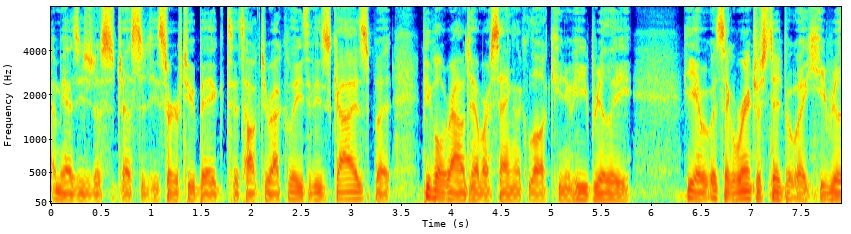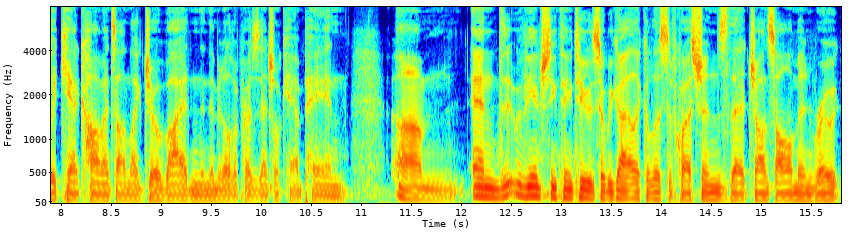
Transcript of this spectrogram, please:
I mean, as you just suggested, he's sort of too big to talk directly to these guys. But people around him are saying like, look, you know, he really. Yeah, it's like we're interested, but like he really can't comment on like Joe Biden in the middle of a presidential campaign. Um, and the interesting thing too, so we got like a list of questions that John Solomon wrote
